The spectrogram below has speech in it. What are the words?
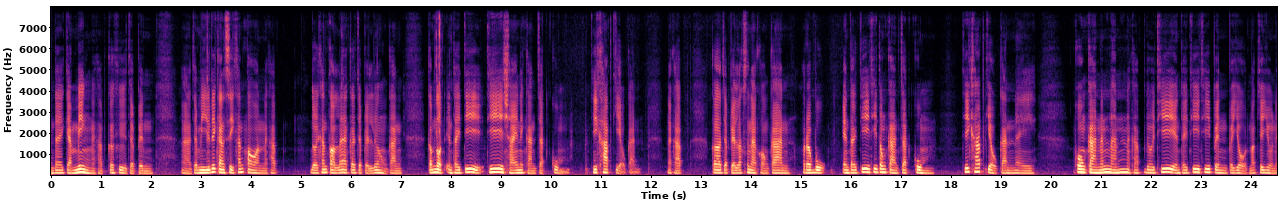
นไดแกรมมิ่งนะครับ ก็คือจะเป็นจะมีอยู่ด้วยกัน 4 ขั้นตอนนะครับ โดยขั้นตอนแรกก็จะเป็นเรื่องของการกำหนด entity ที่ใช้ในการจัดกลุ่มที่คาบเกี่ยวกันนะครับ ก็จะเป็นลักษณะของการระบุ entity ที่ต้องการจัดกลุ่มที่คาบเกี่ยวกันในโครงการนั้นๆนะครับ โดยที่ entity ที่เป็นประโยชน์มักจะอยู่ใน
